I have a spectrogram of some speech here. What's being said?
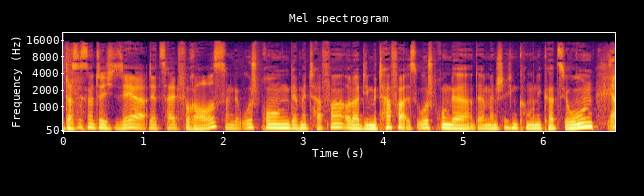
Das ist natürlich sehr der Zeit voraus, der Ursprung der Metapher oder die Metapher als Ursprung der, der menschlichen Kommunikation, ja.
